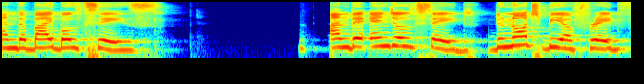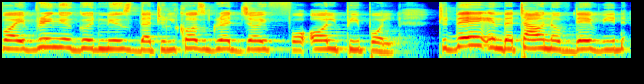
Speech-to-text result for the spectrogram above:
And the Bible says, And the angel said, Do not be afraid, for I bring you good news that will cause great joy for all people. Today, in the town of David,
